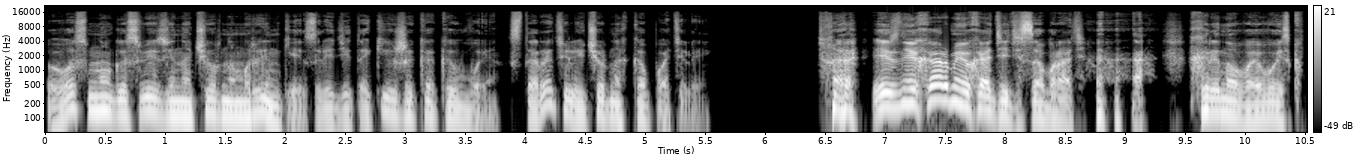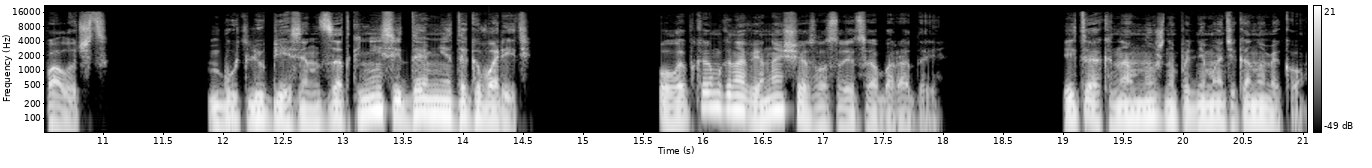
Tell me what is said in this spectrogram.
У вас много связей на черном рынке среди таких же, как и вы, старателей черных копателей. Ха, из них армию хотите собрать? Хреновое войско получится. Будь любезен, заткнись и дай мне договорить. Улыбка мгновенно исчезла с лица бороды. Итак, нам нужно поднимать экономику.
